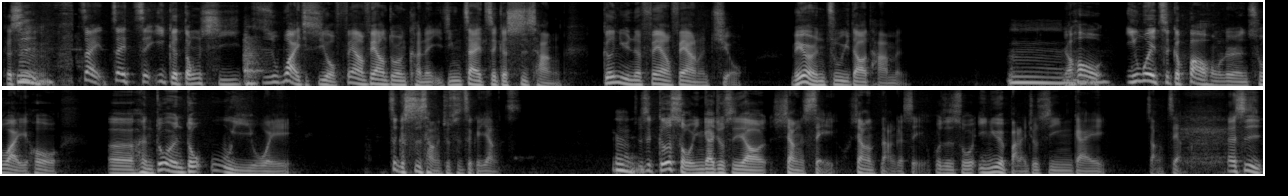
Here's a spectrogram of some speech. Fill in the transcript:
可是，在在这一个东西之外，其实有非常非常多人可能已经在这个市场耕耘了非常非常的久，没有人注意到他们。嗯，然后因为这个爆红的人出来以后，呃，很多人都误以为这个市场就是这个样子。嗯，就是歌手应该就是要像谁，像哪个谁，或者说音乐本来就是应该长这样，但是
